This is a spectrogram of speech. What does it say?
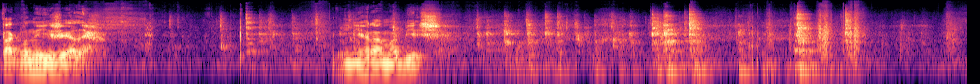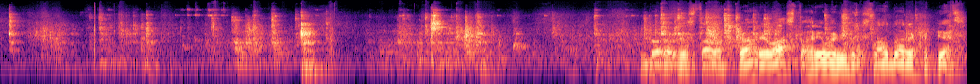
Так вони і жили. І ні грама більше. Дора вже стала така гриваста, грива відросла в Дори капець.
